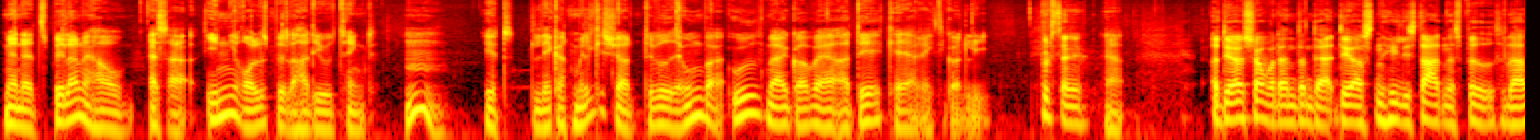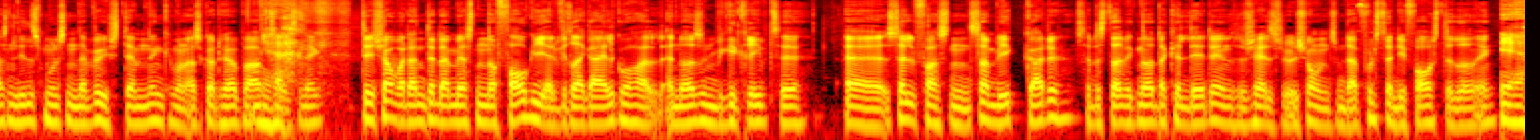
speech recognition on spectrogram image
Men at spillerne har jo, altså inde i rollespillet har de jo tænkt, mm, et lækkert mælkeshot, det ved jeg udmærket godt være, og det kan jeg rigtig godt lide. Fuldstændig. Ja. Og det er også sjovt, hvordan den der, det er også sådan helt i starten af spillet, så der er sådan en lille smule sådan nervøs stemning, kan man også godt høre på optagelsen, ja. ikke? Det er sjovt, hvordan det der med sådan at foregive, at vi drikker alkohol, er noget, som vi kan gribe til. Øh, selv for sådan, som vi ikke gør det, så er det stadigvæk noget, der kan lette en social situation, som der er fuldstændig forestillet, ikke? Ja,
